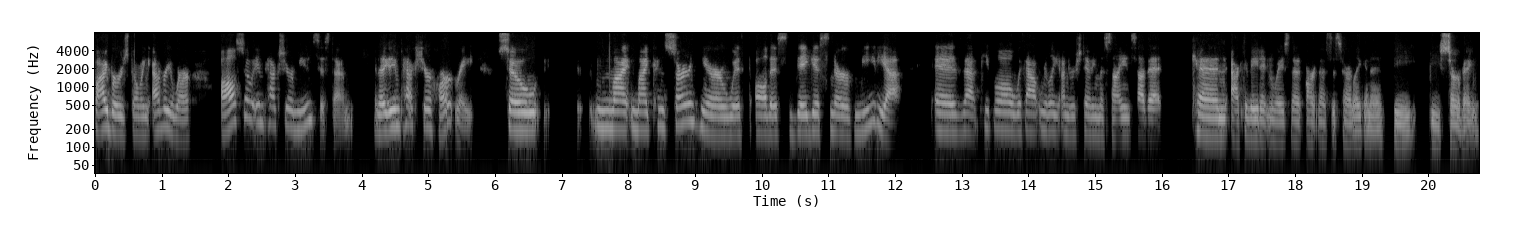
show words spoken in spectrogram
fibers going everywhere, also impacts your immune system and it impacts your heart rate. So, my my concern here with all this vagus nerve media is that people, without really understanding the science of it, can activate it in ways that aren't necessarily going to be be serving.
